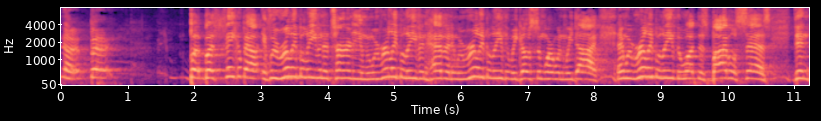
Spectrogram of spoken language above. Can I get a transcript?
no, but but but think about if we really believe in eternity and when we really believe in heaven and we really believe that we go somewhere when we die and we really believe that what this Bible says, then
